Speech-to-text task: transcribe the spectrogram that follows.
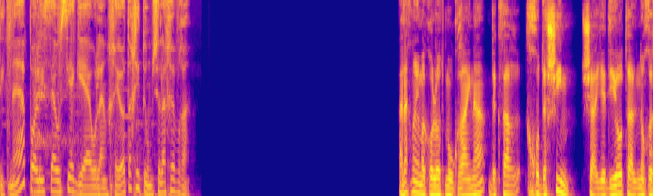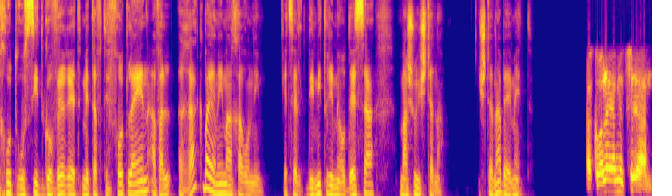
לתנאי הפוליסה וסייגיה ולהנחיות החיתום של החברה. אנחנו עם הקולות מאוקראינה, וכבר חודשים שהידיעות על נוכחות רוסית גוברת מטפטפות להן, אבל רק בימים האחרונים, אצל דימיטרי מאודסה, משהו השתנה. השתנה באמת. הכל היה מצוין.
